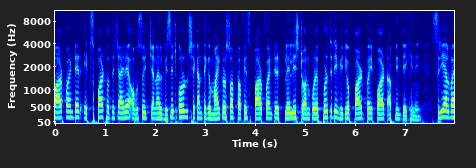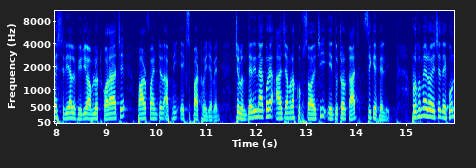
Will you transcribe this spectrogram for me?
পাওয়ার পয়েন্টের এক্সপার্ট হতে চাইলে অবশ্যই চ্যানেল ভিজিট করুন, সেখান থেকে মাইক্রোসফট অফিস পাওয়ার পয়েন্টের প্লেলিস্ট অন করে প্রতিটি ভিডিও পার্ট বাই পার্ট আপনি দেখে নিন। Serial by serial video upload করা আছে পাওয়ার পয়েন্টের আপনি এক্সপার্ট হয়ে যাবেন। চলুন, দেরি না করে আজ আমরা খুব সহজেই এই দুটোর কাজ শিখে ফেলি। প্রথমে রয়েছে দেখুন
